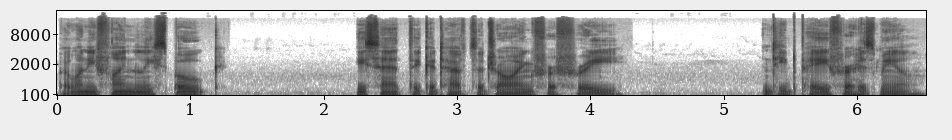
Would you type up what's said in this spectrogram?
But when he finally spoke, he said they could have the drawing for free and he'd pay for his meal.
